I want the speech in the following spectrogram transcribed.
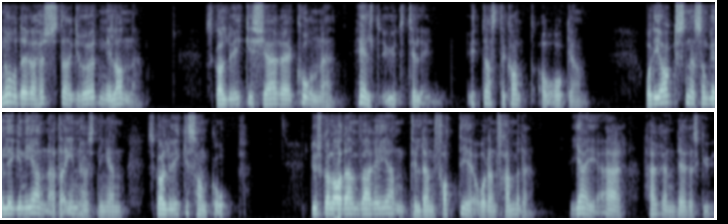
Når dere høster grøden i landet, skal du ikke skjære kornet helt ut til ytterste kant av åkeren. Og de aksene som blir liggende igjen etter innhøstningen, skal du ikke sanke opp. Du skal la dem være igjen til den fattige og den fremmede. Jeg er Herren deres Gud.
